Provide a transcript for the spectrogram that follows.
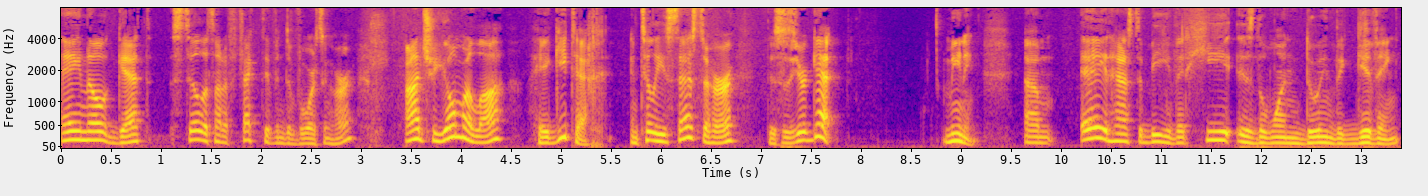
Eino get, still it's not effective in divorcing her. Ad Yomarla Hegitech, until he says to her, this is your get. Meaning, um, a, it has to be that he is the one doing the giving.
